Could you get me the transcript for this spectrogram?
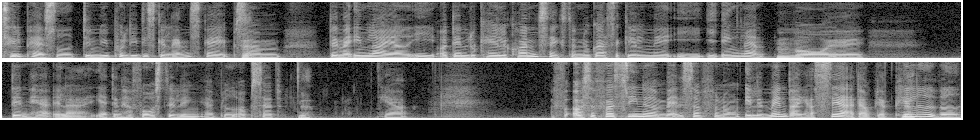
tilpasset det nye politiske landskab, ja. som den er indlejret i, og den lokale kontekst, der nu gør sig gældende i, i England, mm-hmm. hvor øh, den her eller ja, den her forestilling er blevet opsat. Ja. Ja. Og så for at sige noget om, hvad det så for nogle elementer, jeg ser, at der bliver pillet ja. ved,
